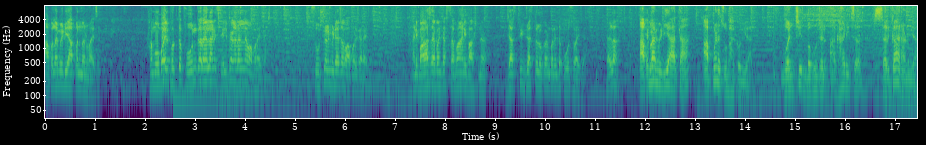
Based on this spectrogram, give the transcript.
आपला मीडिया आपण बनवायचा. हा मोबाईल फक्त फोन करायला आणि सेल्फी काढायला नाही वापरायचा. सोशल मीडियाचा वापर करायचा. आणि बाळासाहेबांच्या सभा आणि भाषणं जास्तीत जास्त लोकांपर्यंत पोहोचवायच्या. कळलं? हे आपला. मीडिया आता आपणच उभा करूया वंचित बहुजन आघाडीचं सरकार आणूया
